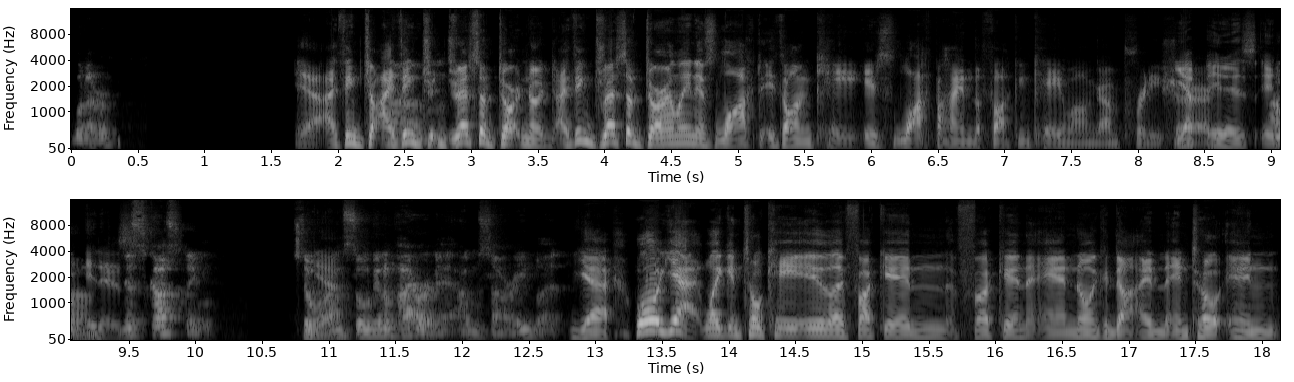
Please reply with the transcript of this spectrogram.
whatever. Yeah, I think I think Um, dress up dar no, I think dress up darling is locked. It's on K. It's locked behind the fucking K manga. I'm pretty sure. Yep, it is. It, Um, it is. Disgusting. So Yeah. I'm still gonna pirate it. I'm sorry, but Yeah. Well, yeah, like until K like fucking fucking and no one can die and until and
